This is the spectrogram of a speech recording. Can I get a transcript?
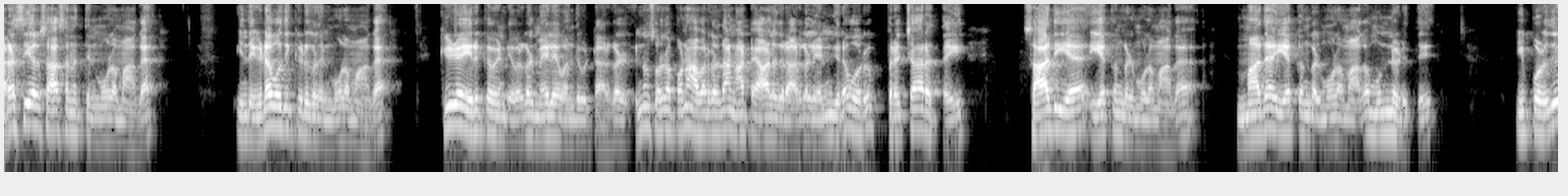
அரசியல் சாசனத்தின் மூலமாக இந்த இடஒதுக்கீடுகளின் மூலமாக கீழே இருக்க வேண்டியவர்கள் மேலே வந்து விட்டார்கள். இன்னும் சொல்லப்போனால் அவர்கள் தான் நாட்டை ஆளுகிறார்கள் என்கிற ஒரு பிரச்சாரத்தை சாதிய இயக்கங்கள் மூலமாக மத இயக்கங்கள் மூலமாக முன்னெடுத்து இப்பொழுது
